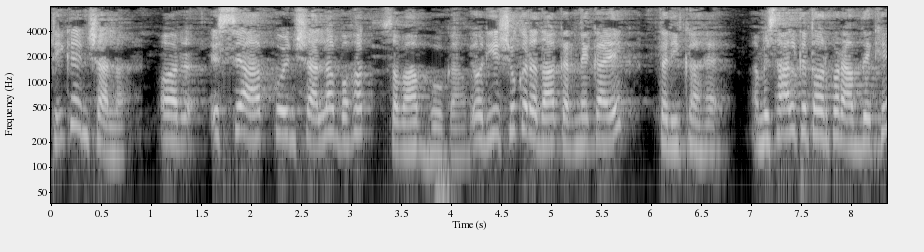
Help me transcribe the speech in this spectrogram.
ठीक है इनशाला और इससे आपको इनशाला बहुत सवाब होगा। और ये शुक्र अदा करने का एक तरीका है। मिसाल के तौर पर आप देखें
